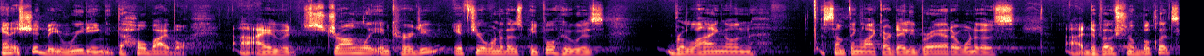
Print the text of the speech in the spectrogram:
and it should be reading the whole Bible. I would strongly encourage you, if you're one of those people who is relying on something like our daily bread or one of those uh, devotional booklets,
